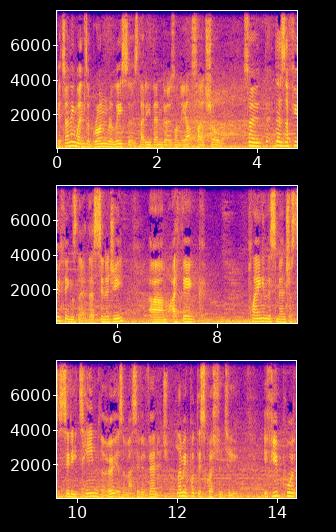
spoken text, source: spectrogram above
It's only when De Bruyne releases that he then goes on the outside shoulder. So th- there's a few things there. There's synergy. Um, I think playing in this Manchester City team, though, is a massive advantage. Let me put this question to you. If you put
